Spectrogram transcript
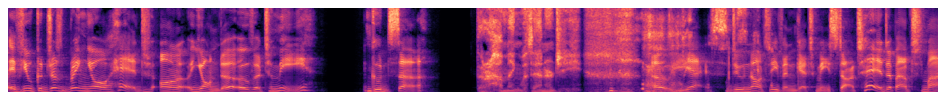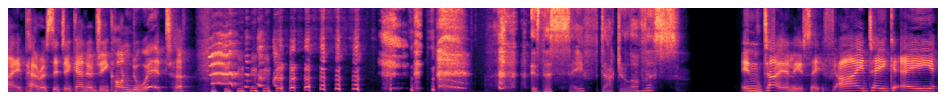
If you could just bring your head on yonder over to me, good sir. They're humming with energy. Oh, yes. Do not even get me started about my parasitic energy conduit. Is this safe, Dr. Lovelace? Entirely safe. I take a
